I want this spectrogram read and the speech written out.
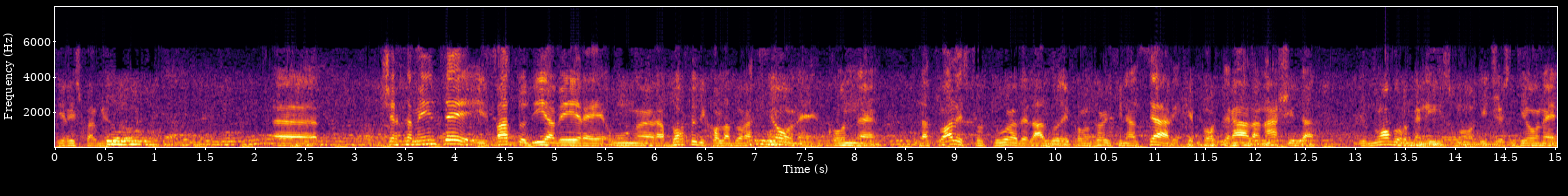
i risparmiatori. Eh, certamente il fatto di avere un rapporto di collaborazione con l'attuale struttura dell'albo dei promotori finanziari che porterà alla nascita di un nuovo organismo di gestione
